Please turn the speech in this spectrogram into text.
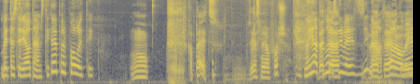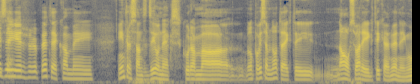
Bet tas ir jautājums tikai par politiku. Mm, pff, kāpēc? Dziesma jau forša. Nu jā, bet, Bet, es eh, gribēju zināt. Bet Eirovīzija ir pietiekami interesants dzīvnieks, kuram nu, pavisam noteikti nav svarīgi tikai un vienīgi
